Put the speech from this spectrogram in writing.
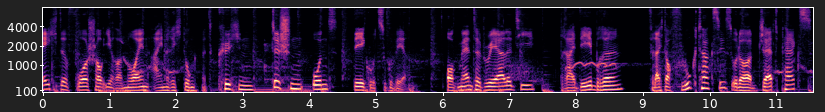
echte Vorschau ihrer neuen Einrichtung mit Küchen, Tischen und Deko zu gewähren. Augmented Reality, 3D-Brillen, vielleicht auch Flugtaxis oder Jetpacks.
